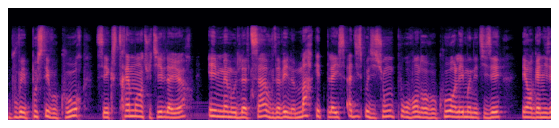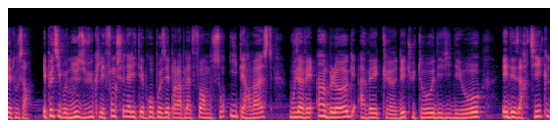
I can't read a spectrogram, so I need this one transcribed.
vous pouvez poster vos cours. C'est extrêmement intuitif d'ailleurs. Et même au-delà de ça, vous avez une marketplace à disposition pour vendre vos cours, les monétiser et organiser tout ça. Et petit bonus, vu que les fonctionnalités proposées par la plateforme sont hyper vastes, vous avez un blog avec euh, des tutos, des vidéos et des articles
